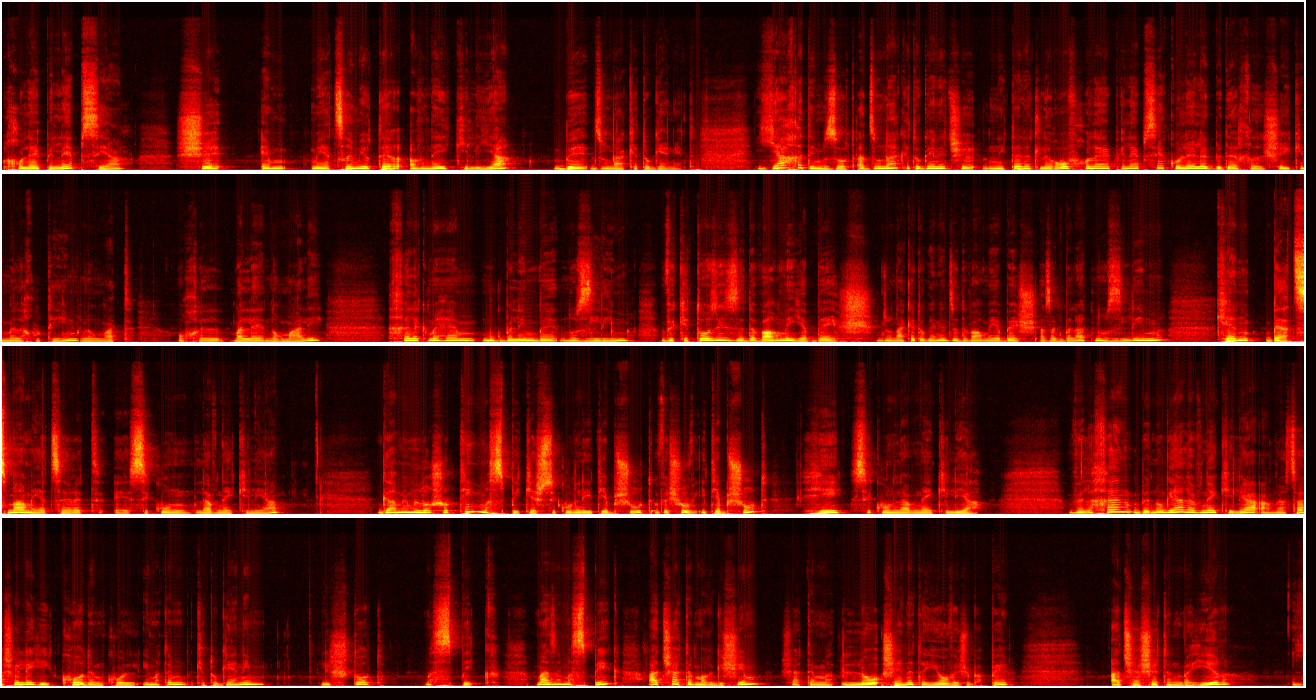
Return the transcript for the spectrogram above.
חולי אפילפסיה, שהם מייצרים יותר אבני כליה בתזונה קטוגנית. יחד עם זאת, התזונה הקטוגנית שניתנת לרוב חולי אפילפסיה כוללת בדרך כלל שייקים מלאכותיים לעומת אוכל מלא, נורמלי. חלק מהם מוגבלים בנוזלים, וקטוזיס זה דבר מייבש. תזונה קטוגנית זה דבר מייבש, אז הגבלת נוזלים כן בעצמה מייצרת אה, סיכון לאבני כליה. גם אם לא שותים מספיק יש סיכון להתייבשות, ושוב, התייבשות היא סיכון לאבני כליה. ולכן בנוגע לאבני כליה ההמלצה שלי היא קודם כל, אם אתם קטוגנים, לשתות מספיק. מה זה מספיק? עד שאתם מרגישים שאתם לא, שאין את היובש בפה, עד שהשתן בהיר.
